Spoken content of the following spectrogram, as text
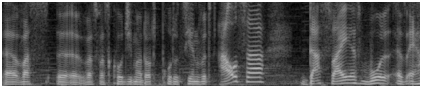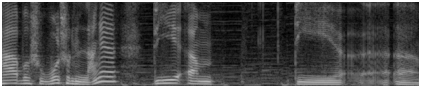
äh, was, äh, was, was Kojima dort produzieren wird, außer das sei es wohl, also er habe wohl schon lange die, ähm, die, äh, äh,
